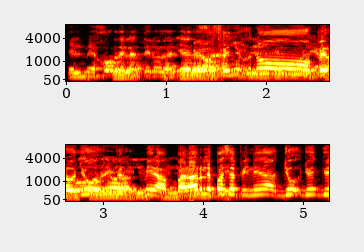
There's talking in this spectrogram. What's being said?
El mejor pero- delantero de Alianza. Pero el- señor, el- no, el pero yo, el- mira, el- para darle el- pase a Pineda, yo, yo, yo,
